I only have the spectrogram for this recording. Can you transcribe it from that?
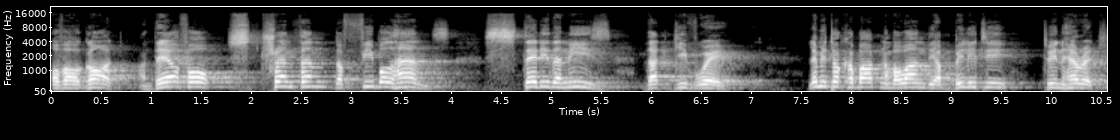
of our God, and therefore strengthen the feeble hands, steady the knees that give way. Let me talk about number one the ability to inherit.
